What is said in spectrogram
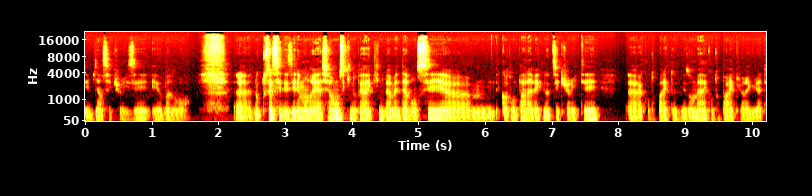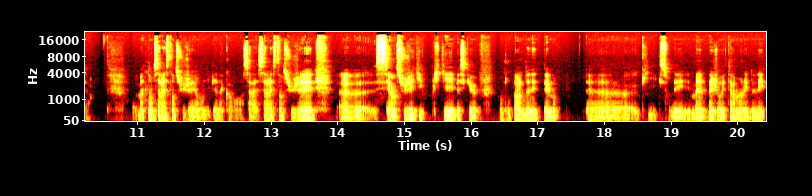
est bien sécurisé et au bon endroit. donc tout ça, c'est des éléments de réassurance qui nous, qui nous permettent d'avancer quand on parle avec notre sécurité, quand on parle avec notre maison mère et quand on parle avec le régulateur. Maintenant, ça reste un sujet, on est bien d'accord. Hein. Ça, reste un sujet. Euh, c'est un sujet qui est compliqué parce que quand on parle de données de paiement, euh, qui, sont majoritairement les données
